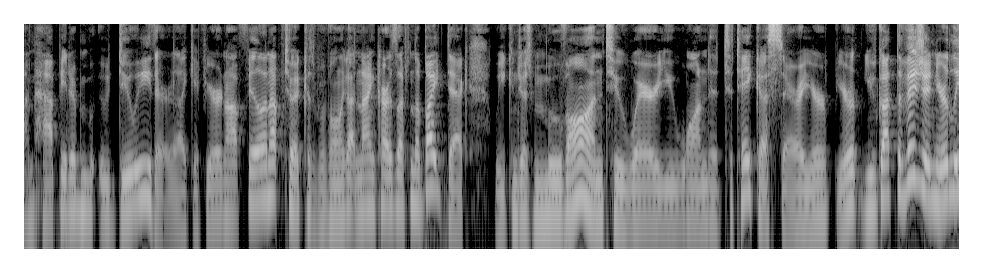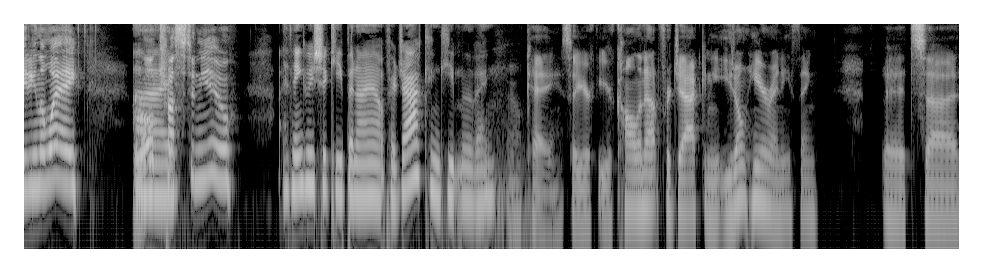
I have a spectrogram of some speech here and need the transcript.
I'm happy to do either. Like if you're not feeling up to it because we've only got nine cards left in the bite deck, we can just move on to where you wanted to take us, Sarah. You're you're you've got the vision. You're leading the way. We're all I- trusting you. I think we should keep an eye out for Jack and keep moving. Okay, so you're you're calling out for Jack, and you, you don't hear anything. It's uh,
